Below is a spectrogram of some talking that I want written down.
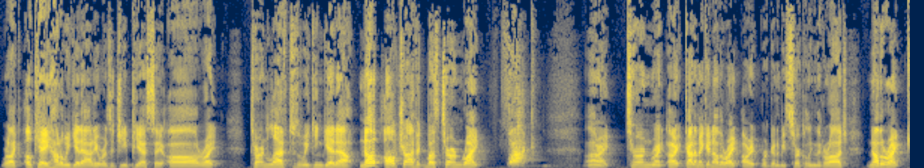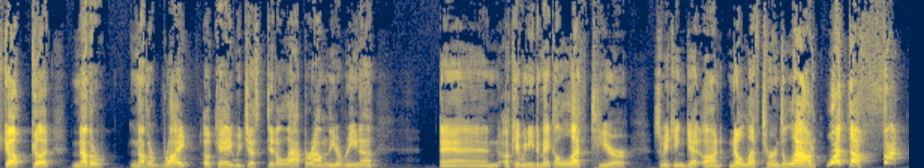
We're like, okay, how do we get out of here? Where's the GPS say? All right, turn left so we can get out. Nope, all traffic must turn right. Fuck. All right, turn right. All right, got to make another right. All right, we're going to be circling the garage. Another right. Go. Good. Another another right. Okay, we just did a lap around the arena. And okay, we need to make a left here so we can get on. No left turns allowed. What the fuck?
